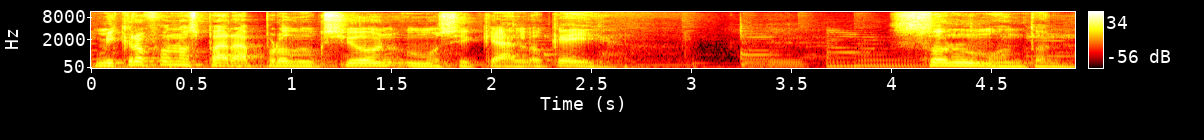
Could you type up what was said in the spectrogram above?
Micrófonos para producción musical, ok. Son un montón.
